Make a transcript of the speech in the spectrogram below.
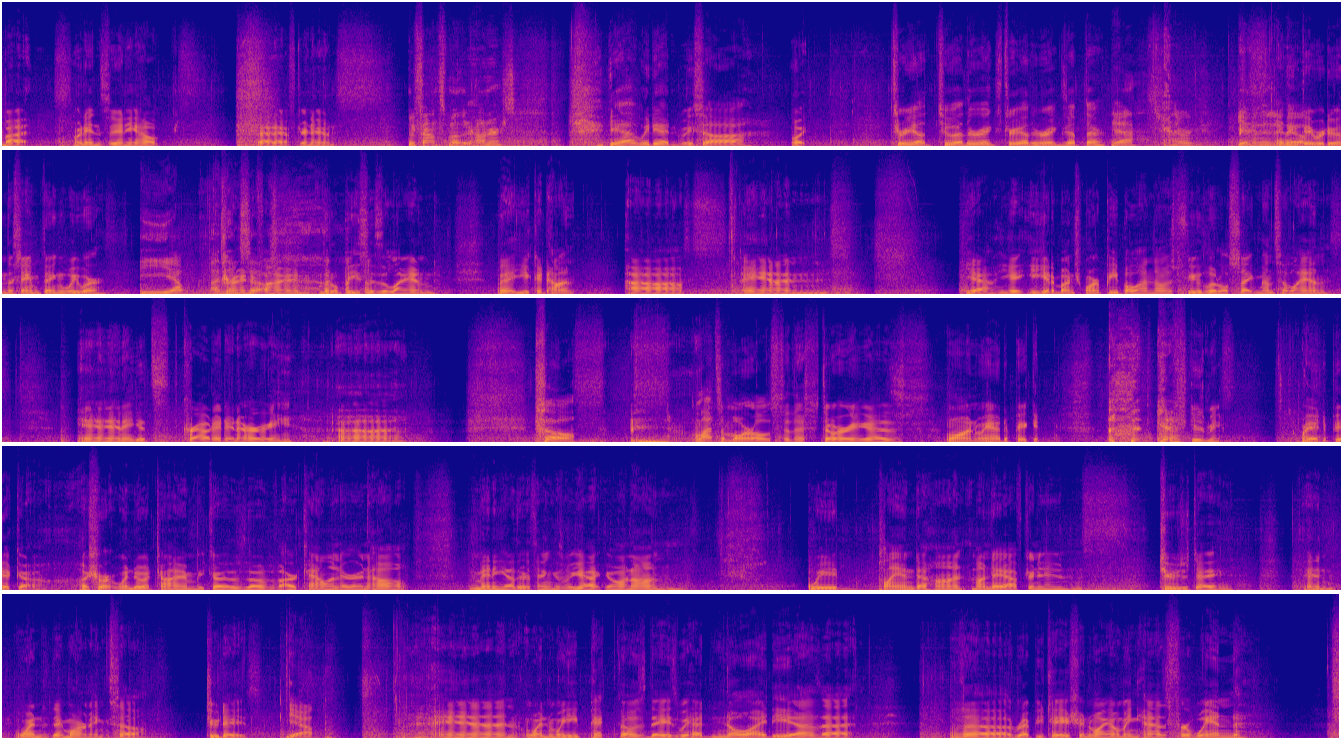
but we didn't see any elk that afternoon. We found some other hunters. Yeah, we did. We saw what three, two other rigs, three other rigs up there. Yeah. They were giving it a I think go. they were doing the same thing we were, Yep. I trying so. to find little pieces of land that you could hunt. Uh, and yeah, you, you get a bunch more people on those few little segments of land, and it gets crowded in a hurry. Uh, so, lots of morals to this story is one, we had to pick it, excuse me, we had to pick a, a short window of time because of our calendar and how many other things we got going on. We'd planned to hunt Monday afternoon, Tuesday, and Wednesday morning, so two days. Yeah. And when we picked those days, we had no idea that the reputation Wyoming has for wind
